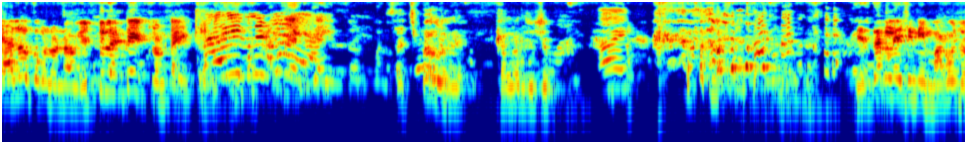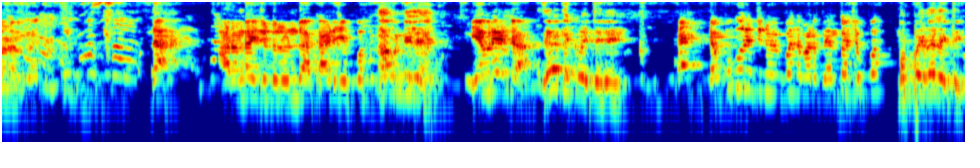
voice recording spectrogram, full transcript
యాలోకంలో ఉన్నావు. ఎద్దులు అంటే ఇట్లుంటాయి. ఇట్లా కలర్ చూసి నిద్ర లేచి నీ మగం చూడాలి దా ఆ రెండో చుట్టూ రెండు ఆ కాడి చెప్పు. ఏం రేటు? రేట్ ఎక్కువైతే డబ్బు గురించి నువ్వు ఇబ్బంది పడుతుంది ఎంతో చెప్పు. ముప్పై వేలు అవుతాయి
